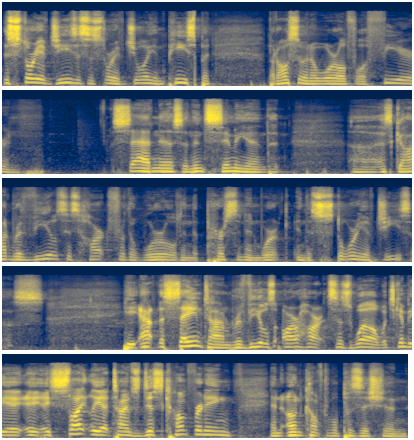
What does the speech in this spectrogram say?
the story of Jesus is a story of joy and peace, but, but also in a world full of fear and sadness. And then Simeon, that uh, as God reveals his heart for the world in the person and work in the story of Jesus he at the same time reveals our hearts as well, which can be a, a, slightly at times discomforting and uncomfortable position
